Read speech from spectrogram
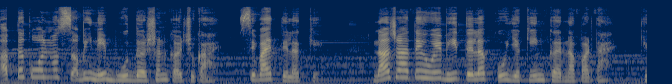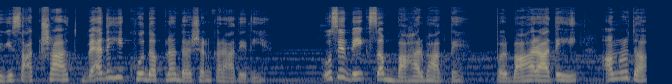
अब तक ऑलमोस्ट सभी ने भूत दर्शन कर चुका है, सिवाय तिलक के। न चाहते हुए भी तिलक को यकीन करना पड़ता है, क्योंकि साक्षात वैद्य ही खुद अपना दर्शन करा देती है। उसे देख सब बाहर भागते हैं। पर बाहर आते ही अमृता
